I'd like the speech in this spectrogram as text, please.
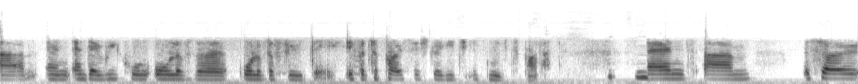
um, and and they recall all of the all of the food there if it's a processed ready to eat meat product. Mm-hmm. And um, so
